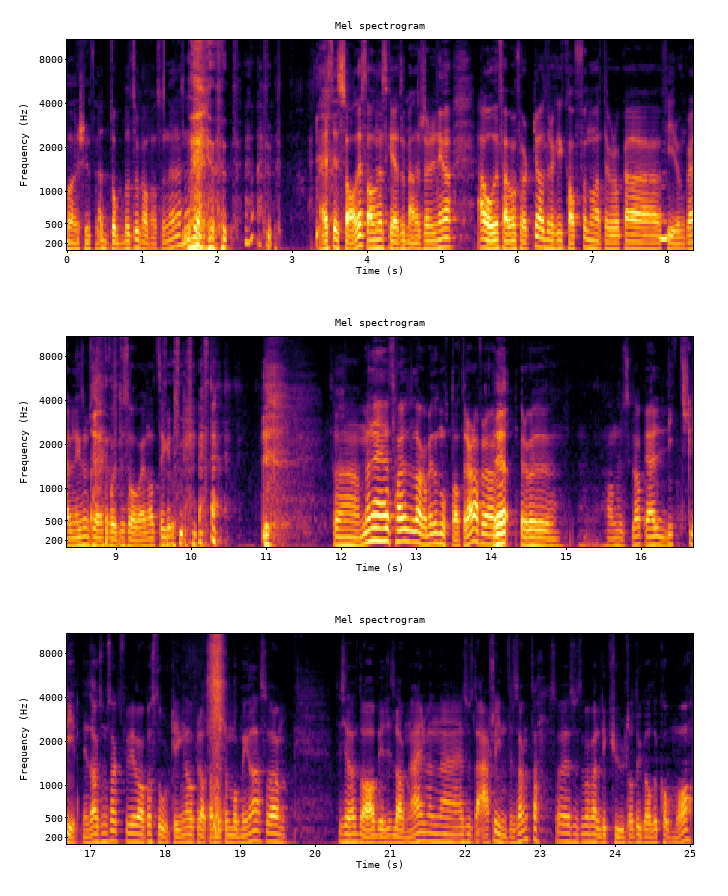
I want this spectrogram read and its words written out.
bare Jeg 25. er dobbelt så gammel som deg, nesten. Jeg jeg sa det i stad da jeg skrev til managerstillinga. Jeg er over 45 og har drukket kaffe nå etter klokka fire om kvelden, liksom, så jeg får ikke sove i natt, sikkert. så, men jeg har laga mine notater her, da, for å Ja. prøve å ha en huskelapp. Jeg er litt sliten i dag, som sagt, for vi var på Stortinget og prata litt om mobbinga. Så, så kjenner jeg at da blir litt lang her, men eh, jeg syns det er så interessant. da Så jeg syns det var veldig kult at du gadd å komme òg.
